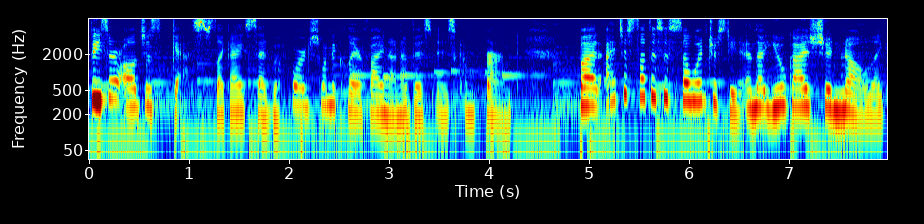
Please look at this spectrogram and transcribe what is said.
These are all just guesses. Like I said before, I just want to clarify none of this is confirmed. But I just thought this is so interesting and that you guys should know. Like,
